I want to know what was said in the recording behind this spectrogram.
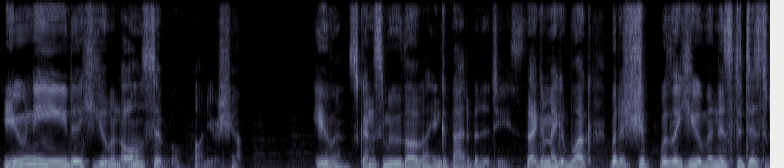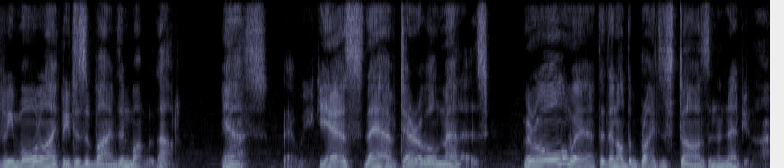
You need a human or several on your ship. Humans can smooth over incompatibilities. They can make it work, but a ship with a human is statistically more likely to survive than one without. Yes, they're weak. Yes, they have terrible manners. We're all aware that they're not the brightest stars in the nebula.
